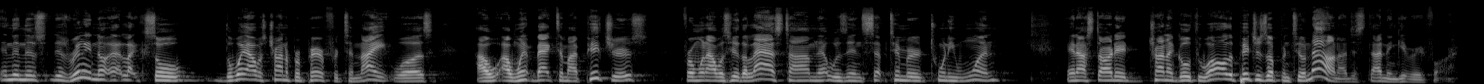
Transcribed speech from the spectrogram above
and then there's there's really no uh, like so the way I was trying to prepare for tonight was I, I went back to my pictures from when I was here the last time. That was in September 21, and I started trying to go through all the pictures up until now, and I just I didn't get very far.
